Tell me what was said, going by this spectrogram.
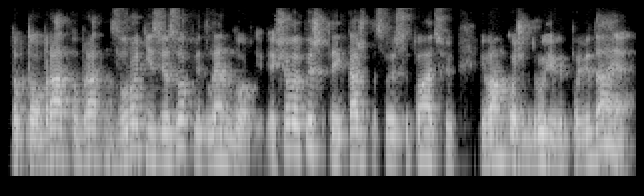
Тобто обрат, обрат, зворотній зв'язок від лендлордів. Якщо ви пишете і кажете свою ситуацію, і вам кожен другий відповідає,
